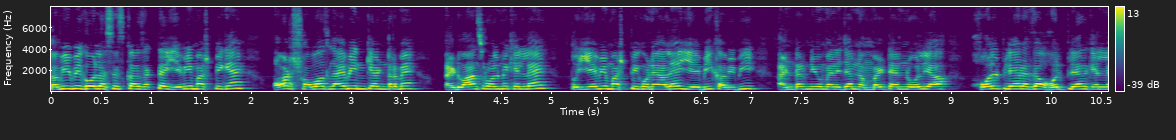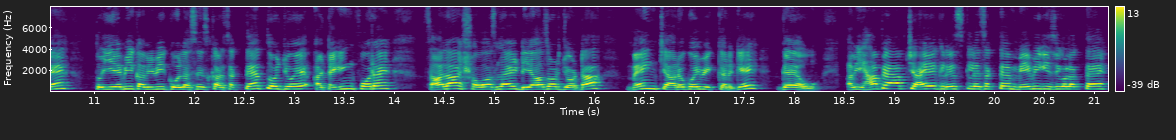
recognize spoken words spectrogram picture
कभी भी गोल असिस्ट कर सकते हैं, ये भी मस्ट पिक है। और शोबस लाए भी इनके अंडर में। एडवांस रोल में खेल रहे हैं तो ये भी मस्ट पिक होने वाले हैं। ये भी कभी भी under new manager number ten role या hole player as a hole player खेल रहे हैं तो ये भी कभी भी गोल असिस्ट कर सकते हैं। तो जो ये अटैकिंग फोर है, साला शोवासलाई डियाज और जोटा मैं इन चारों को ही पिक करके गया हूँ। अब यहाँ पे आप चाहे एक रिस्क ले सकते हैं, मे भी किसी को लगता है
